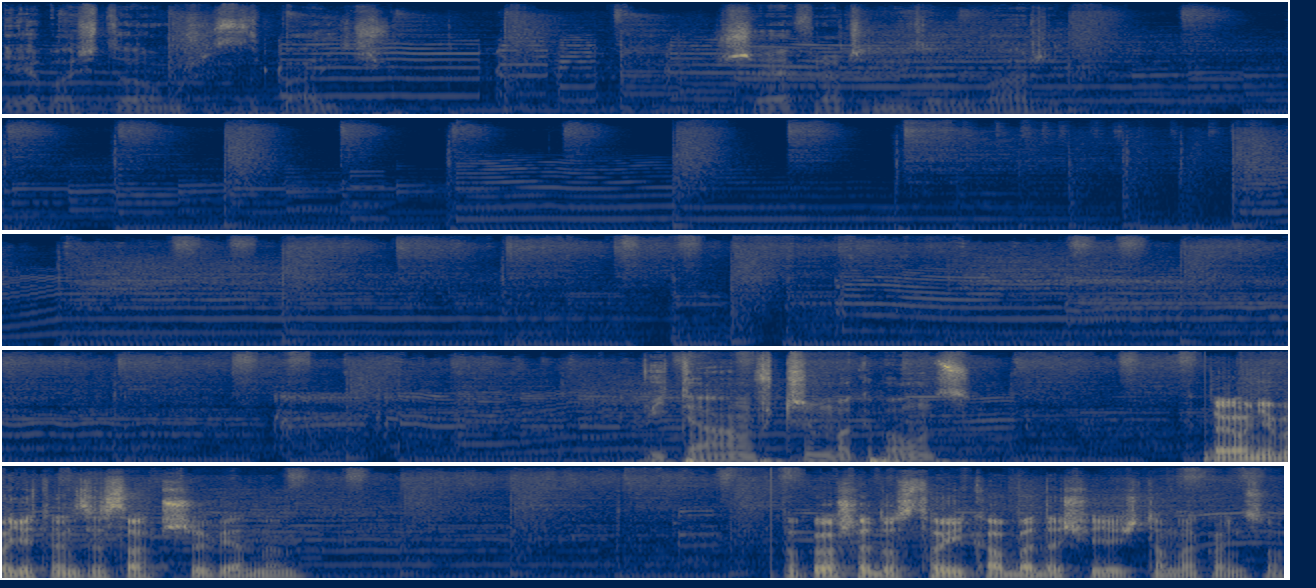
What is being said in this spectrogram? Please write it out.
Jebać to, muszę zapalić. Szef raczej nie zauważy. Witam, w czym mogę pomóc? Teraz nie będzie ten zestaw 3 w jednym. Poproszę do stoika, będę siedzieć tam na końcu.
